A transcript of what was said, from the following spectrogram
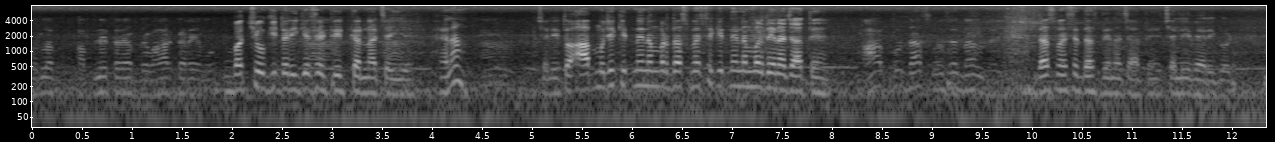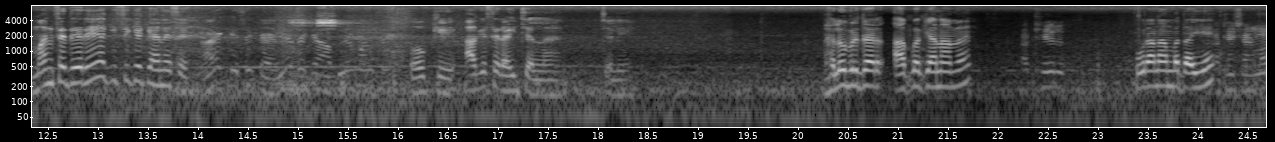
मतलब अपने तरह व्यवहार करे वो। बच्चों की तरीके से ट्रीट करना चाहिए है ना? हाँ। चलिए तो आप मुझे कितने नंबर दस में से कितने नंबर देना चाहते हैं? आपको दस में से दस दस में से दस देना चाहते हैं चलिए वेरी गुड मन से दे रहे हैं या किसी के कहने से? है किसी कहने से क्या अपने मन से? ओके आगे से राइट चलना है चलिए। हेलो ब्रदर आपका क्या नाम है? अखिल। पूरा नाम बताइए। अखिल शर्मा।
